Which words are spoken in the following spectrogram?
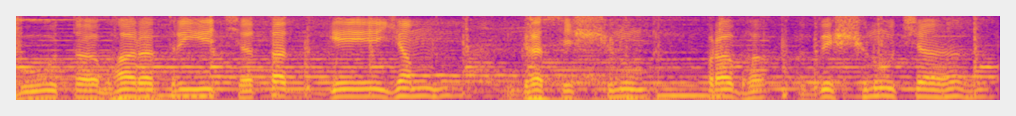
भूतभर्त्री च तद्गेयं ग्रसिष्णु प्रभ विष्णु च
